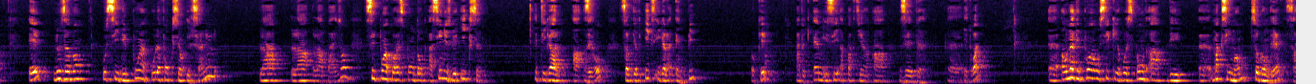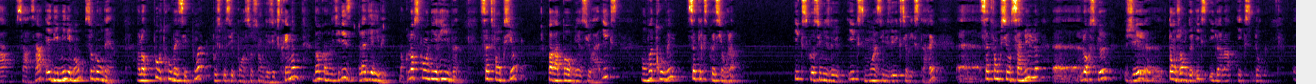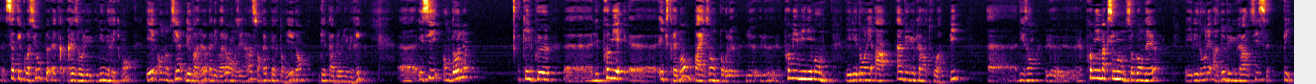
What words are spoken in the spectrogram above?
Et nous avons aussi des points où la fonction il s'annule. Là, là, là, par exemple. Ces points correspondent donc à sinus de x est égal à 0. Ça veut dire x égale à mpi. OK? Avec m ici appartient à z euh, étoile. on a des points aussi qui correspondent à des maximums secondaires, ça, ça, ça, et des minimums secondaires. Alors, pour trouver ces points, puisque ces points ce sont des extrémums, donc on utilise la dérivée. Donc, lorsqu'on dérive cette fonction par rapport bien sûr à x, on va trouver cette expression-là, x cosinus de x moins sinus de x sur x carré. Euh, cette fonction s'annule euh, lorsque j'ai euh, tangente de x égale à x. Donc, cette équation peut être résolue numériquement et on obtient les valeurs. Et les valeurs en général sont répertoriées dans des tableaux numériques. ici, on donne quelques les premiers extrémement, par exemple pour le, premier minimum, il est donné à 1,43 pi, euh, disons le, premier maximum secondaire, il est donné à 2,46 pi.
